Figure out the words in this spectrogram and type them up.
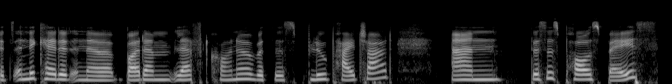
It's indicated in the bottom left corner with this blue pie chart. And this is Paul's base.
